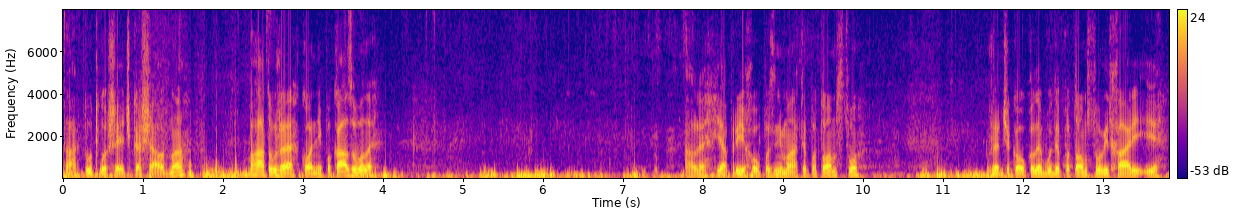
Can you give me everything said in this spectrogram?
Так, тут лошечка ще одна. Багато вже коні показували. Але я приїхав познімати потомство. Вже чекав, коли буде потомство від Харі і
